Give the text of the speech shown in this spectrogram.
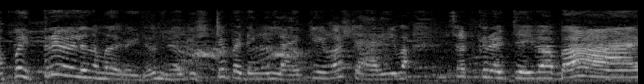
അപ്പൊ ഇത്രയേ ഉള്ളൂ നമ്മളെ വീഡിയോ നിങ്ങൾക്ക് ഇഷ്ടപ്പെട്ടെങ്കിൽ ലൈക്ക് ചെയ്യുക ഷെയർ ചെയ്യുക സബ്സ്ക്രൈബ് ചെയ്യുക. ബൈ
